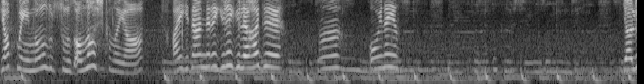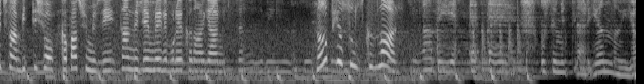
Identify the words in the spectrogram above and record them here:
Yapmayın ne olursunuz Allah aşkına ya. Ay gidenlere güle güle hadi. Hı, oynayın. Ya lütfen bitti şov. Kapat şu müziği. Sen de Cemre ile buraya kadar gelmişsin. Ne yapıyorsunuz kızlar? E, e, bu simitler yanıyor.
